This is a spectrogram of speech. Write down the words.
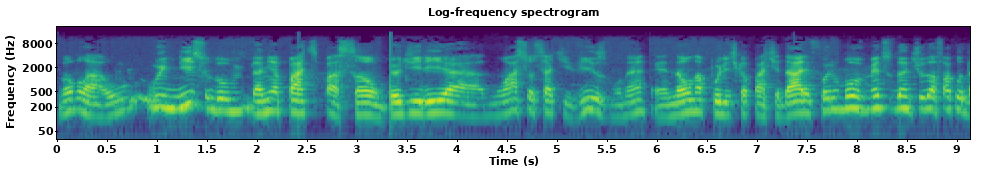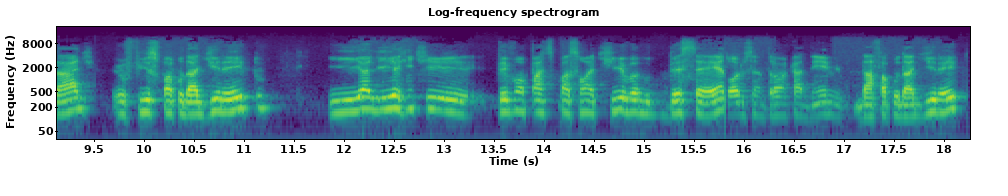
Vamos lá. O, o início do, da minha participação, eu diria, no associativismo, né? É, não na política partidária, foi no movimento estudantil da faculdade. Eu fiz faculdade de Direito e ali a gente teve uma participação ativa no DCE, Auditório Central Acadêmico da Faculdade de Direito,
